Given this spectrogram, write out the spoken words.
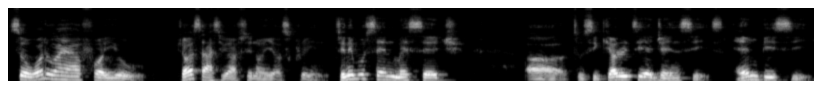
So, what do I have for you? Just as you have seen on your screen, Tinubu sent message uh, to security agencies, NBC,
